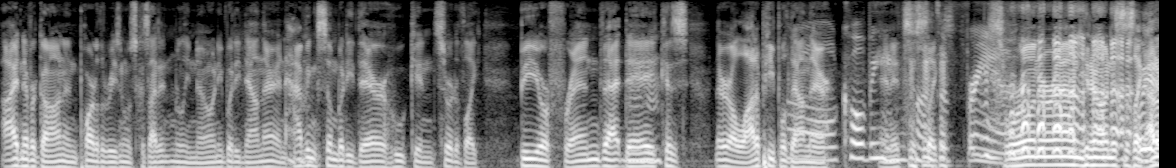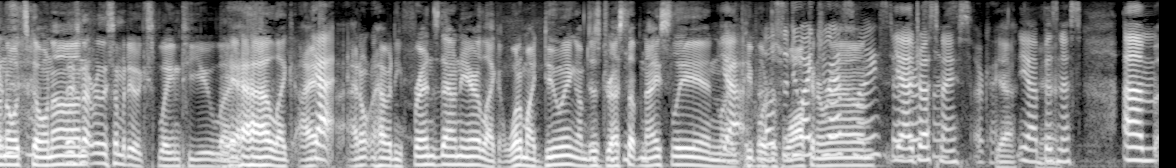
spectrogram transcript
I'd never gone, and part of the reason was because I didn't really know anybody down there, and mm-hmm. having somebody there who can sort of like be your friend that day because there are a lot of people down there. Oh, Colby and it's just like a friend. swirling around, you know, and it's just like I don't know what's going on. There's not really somebody to explain to you like yeah, like I Yeah. I don't have any friends down here. Like, what am I doing? I'm just dressed up nicely, and like Yeah. people are Oh, just so do I walking dress around. nice? Do I Yeah, dress dress nice. Okay. Yeah, yeah, business. Um,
